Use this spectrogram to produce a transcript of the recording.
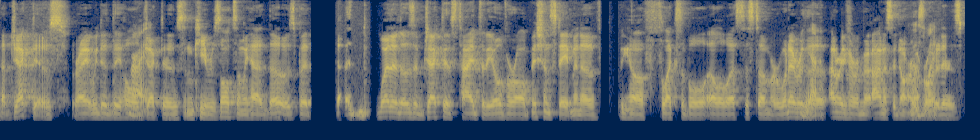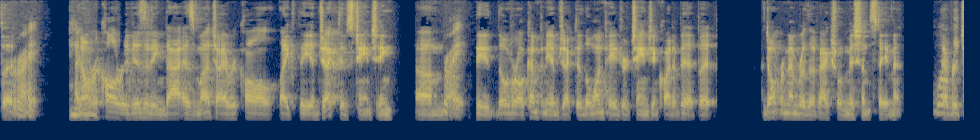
objectives, right? We did the whole Right. objectives and key results, and we had those. But uh, whether those objectives tied to the overall mission statement of you know a flexible LOS system or whatever the Yeah. I don't even remember. Honestly, don't remember what it is, but right. I don't recall revisiting that as much. I recall like the objectives changing. Um, Right. the, the overall company objective, the one pager changing quite a bit, but I don't remember the actual mission statement Well, ever because-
